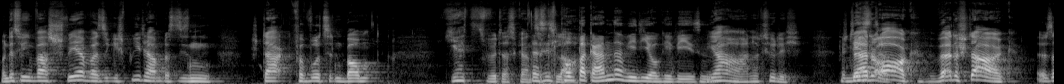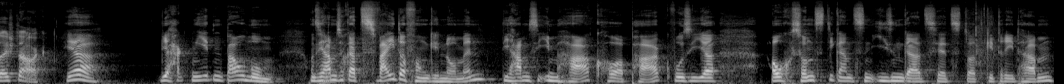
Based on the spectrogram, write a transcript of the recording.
Und deswegen war es schwer, weil sie gespielt haben, dass diesen stark verwurzelten Baum, jetzt wird das Ganze Das ist klar. Propagandavideo gewesen. Ja, natürlich. Verstehst werde du? Ork, werde stark, sei stark. Ja, wir hacken jeden Baum um. Und sie haben sogar zwei davon genommen. Die haben sie im Hardcore Park, wo sie ja auch sonst die ganzen Isengard-Sets dort gedreht haben,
